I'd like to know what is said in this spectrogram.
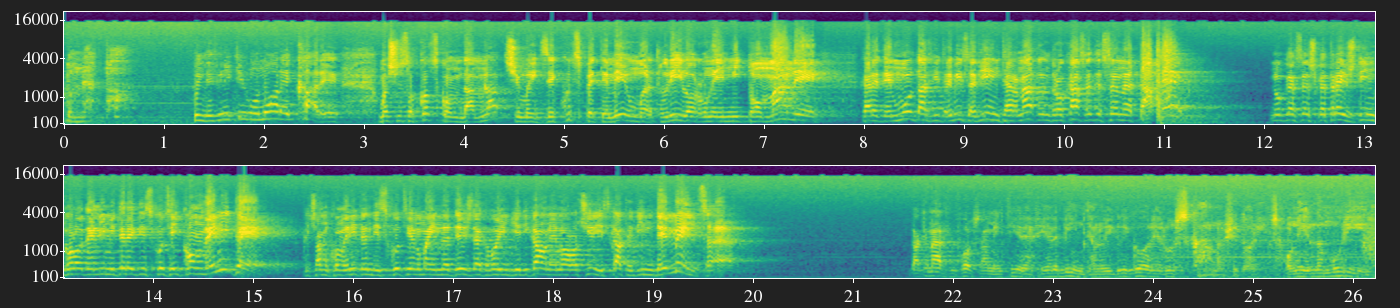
Dumneata? În definitiv, onoare care mă și socoți condamnat și mă execuți pe temeiul mărturilor unei mitomane care de mult ar fi trebuit să fie internat într-o casă de sănătate? Nu găsești că treci dincolo de limitele discuției convenite? Căci am convenit în discuție numai în nădejdea că voi împiedica o nenorocire iscată din demență. Dacă n-ar fi fost amintirea fierbinte lui Grigore Ruscanu și dorința unei lămuriri,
